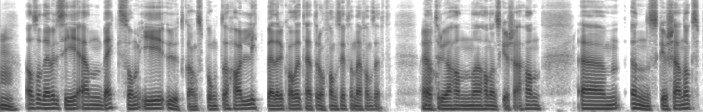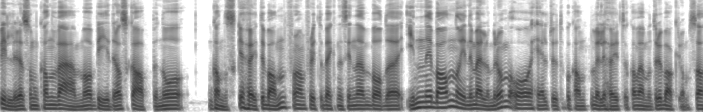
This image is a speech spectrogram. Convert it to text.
Mm. Altså det vil si en back som i utgangspunktet har litt bedre kvaliteter offensivt enn defensivt. Ja. Tror jeg han, han ønsker seg. Han øhm, ønsker seg nok spillere som kan være med og bidra og skape noe ganske høyt i banen, for han flytter bekkene sine både inn i banen og inn i mellomrom, og helt ute på kanten veldig høyt og kan være med og true bakrom. Så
